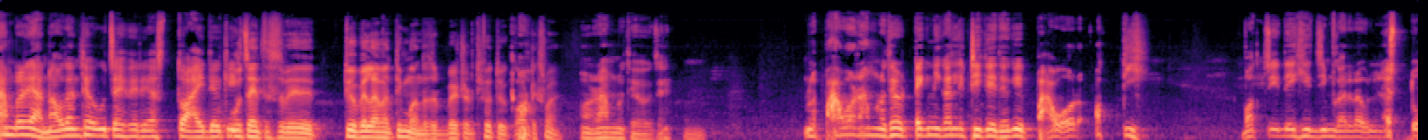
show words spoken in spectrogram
राम्ररी हान्न आउँदैन थियो ऊ चाहिँ फेरि यस्तो आइदियो कि ऊ चाहिँ त्यसो भए त्यो बेलामा तिमीभन्दा चाहिँ बेटर थियो त्यो कन्टेक्समा राम्रो थियो चाहिँ मतलब पावर राम्रो थियो टेक्निकल्ली ठिकै थियो कि पावर अति। बच्चीदेखि जिम गरेर उसले यस्तो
